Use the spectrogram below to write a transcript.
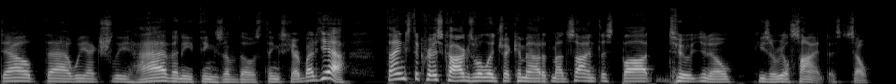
doubt that we actually have any things of those things here, but yeah, thanks to Chris Cogswell and check him out at Mad Scientist Bot to, you know, he's a real scientist, so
